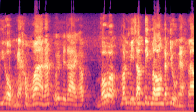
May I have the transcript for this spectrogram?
ที่หกเนี่ยผมว่านะเอ้ยไม่ได้ครับ เพราะว่ามันมีซัมติงรองกันอยู่ไงเรา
